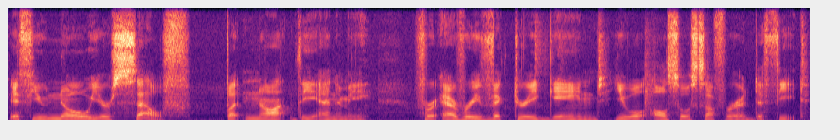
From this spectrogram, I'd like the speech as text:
If you know yourself, but not the enemy, for every victory gained, you will also suffer a defeat.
